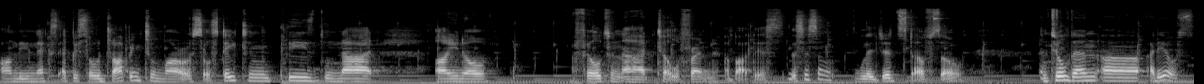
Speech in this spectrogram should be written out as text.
on the next episode dropping tomorrow. So, stay tuned. Please do not, uh, you know, fail to not tell a friend about this. This is some legit stuff. So, until then, uh, adios.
